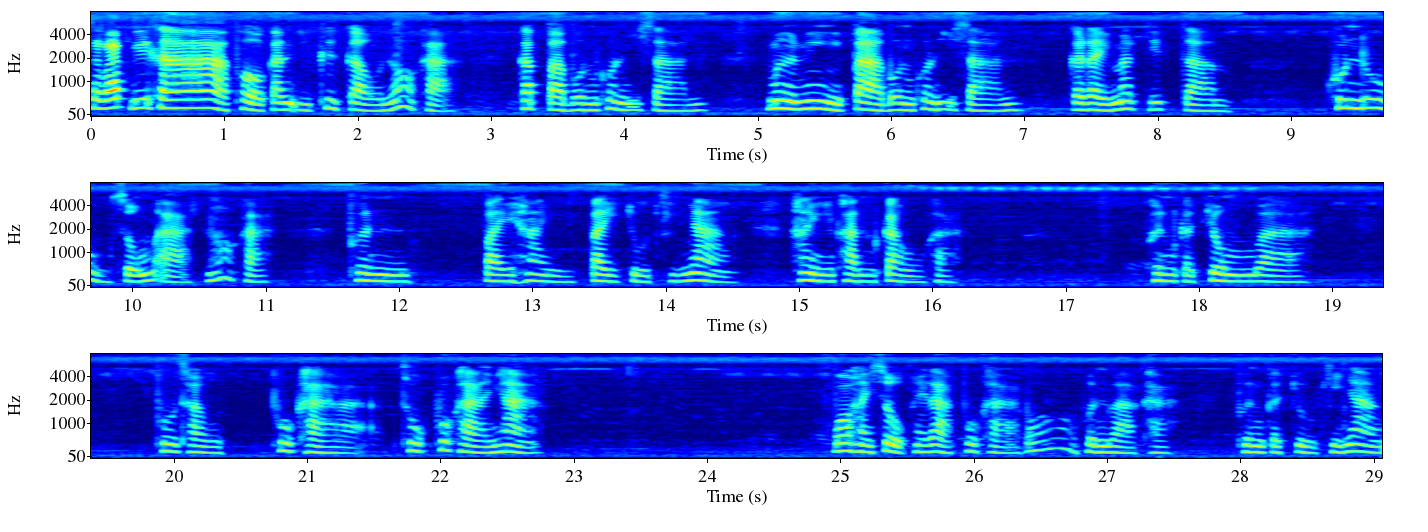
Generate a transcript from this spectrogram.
สวัสดีค่ะพอกันอีกคือเก่าเนาะค่ะ กับป่าบนคนอีสาน มือนี่ป่าบนคนอีสานก็ไดมาติดตาม คุณลุงสมอาจเนาะค่ะ เพิ่นไปให้ไปจูดขี้ย่าง ให้พันเก่าค่ะ เพิ่นกระจมว่า ผู้เฒ่าผู้ขาทุกผู้ขายาบ่ให้โศกให้ลาบผู้ขาบ่เพิ่นว่าค่ะ เพิ่นกระจูดขี้ย่าง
